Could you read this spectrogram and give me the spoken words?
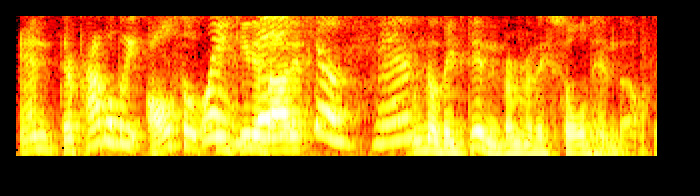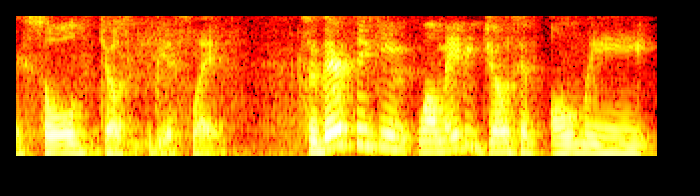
and they're probably also Wait, thinking about it. killed him. No, they didn't. Remember, they sold him though. They sold Joseph to be a slave. So they're thinking, well, maybe Joseph only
